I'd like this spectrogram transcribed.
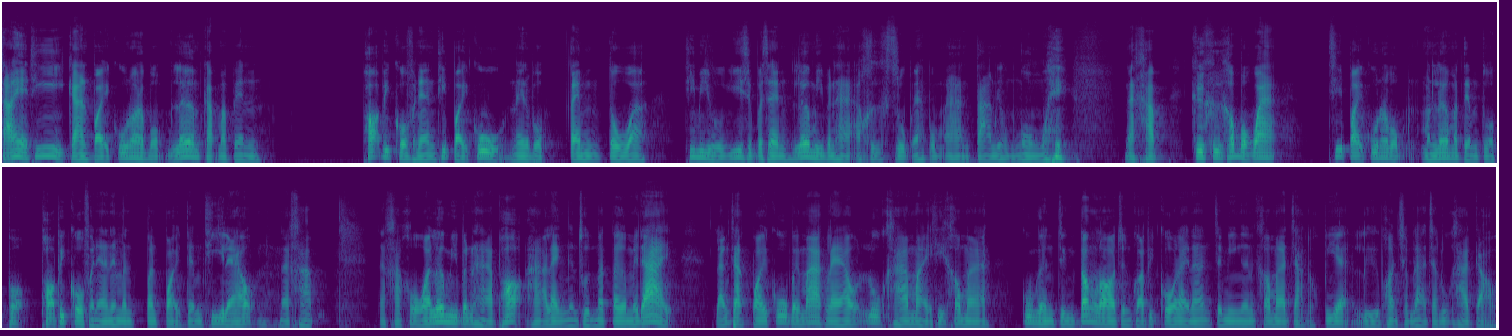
สาเหตุที่การปล่อยกู้นอกระบบเริ่มกลับมาเป็น เพราะพิโกฟินแนนที่ปล่อยกู้ในระบบเต็มตัวที่มีอยู่ 20%เริ่มมีปัญหา เอาคือสรุปนะผมอ่านตามที่ผมงงไว้นะครับ คือคือเขาบอกว่าที่ปล่อยกู้ระบบมันเริ่มมาเต็มตัว เพราะเพราะพิโกฟินแนนเนี่ยมันมันปล่อยเต็มที่แล้วนะครับนะครับเขาบอกว่าเริ่มมีปัญหาเพราะหาแหล่งเงินทุนมาเติมไม่ได้ หลังจากปล่อยกู้ไปมากแล้ว ลูกค้าใหม่ที่เข้ามา กู้เงินจึงต้องรอจนกว่าพี่โกรายนั้น จะมีเงินเข้ามาจากดอกเบี้ย หรือผ่อนชำระจากลูกค้าเก่า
